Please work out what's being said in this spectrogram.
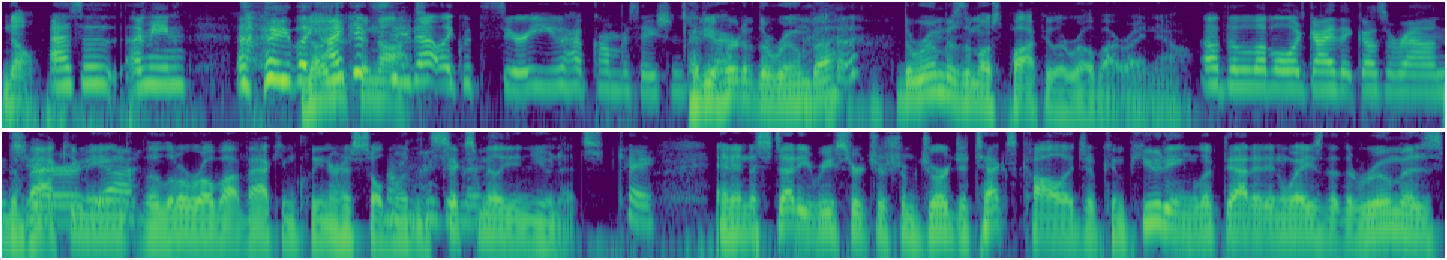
No, as a? I mean, like No, I could cannot. see that like with Siri. You have conversations. have you her. heard of the Roomba? the Roomba is the most popular robot right now. Oh, the little guy that goes around. The your- vacuuming, Yeah. the little robot vacuum cleaner has sold more than my six million units. Okay. And in a study, researchers from Georgia Tech's College of Computing looked at it in ways that the Roomba's,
